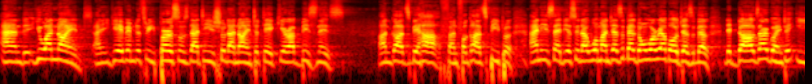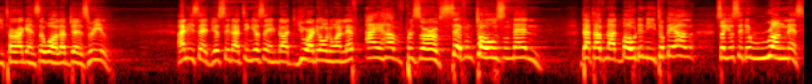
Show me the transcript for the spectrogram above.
and you anoint. And he gave him the three persons that he should anoint to take care of business on God's behalf and for God's people. And he said, You see that woman Jezebel, don't worry about Jezebel. The dogs are going to eat her against the wall of Jezreel. And he said, You see that thing you're saying that you are the only one left? I have preserved 7,000 men that have not bowed the knee to Baal. So you see the wrongness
